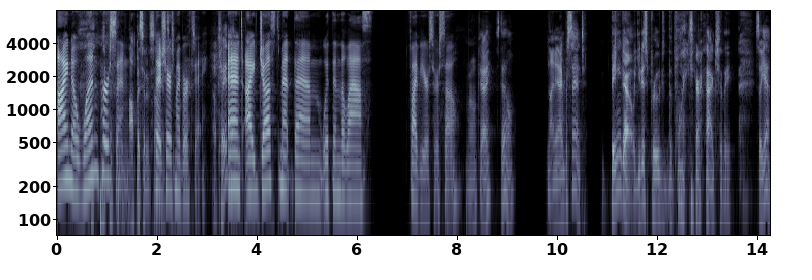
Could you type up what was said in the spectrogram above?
I know one person Opposite of science that shares my birthday, Okay. then. and I just met them within the last five years or so. Okay. Still, ninety nine percent. Bingo! You just proved the point here, actually. So yeah,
